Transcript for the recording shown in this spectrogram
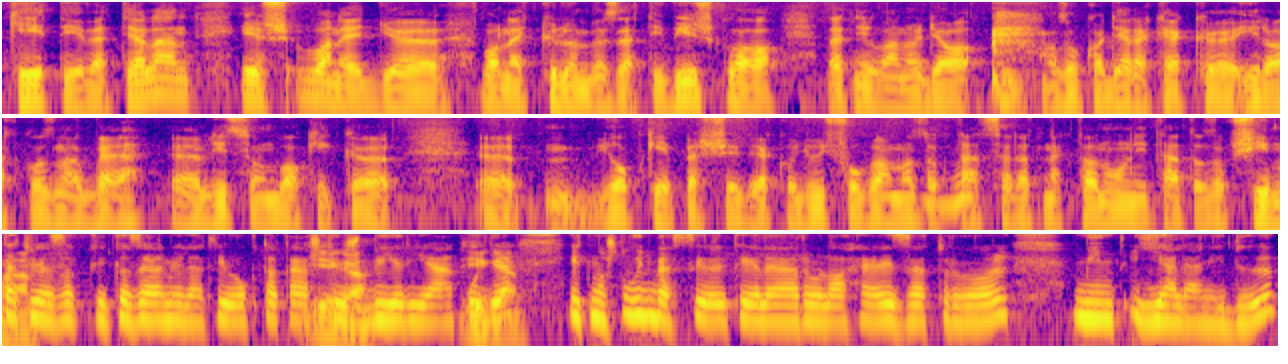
két évet jelent, és van egy, van egy különbözeti vizsga, tehát nyilván, hogy a, azok a gyerekek iratkoznak be liceumba, akik jobb képességek, hogy úgy fogalmazok, uh-huh. tehát szeretnek tanulni, tehát azok simán hogy azok, akik az elméleti oktatást Igen. is bírják. Ugye? Igen. Itt most úgy beszéltél erről a helyzetről, mint jelen idő,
